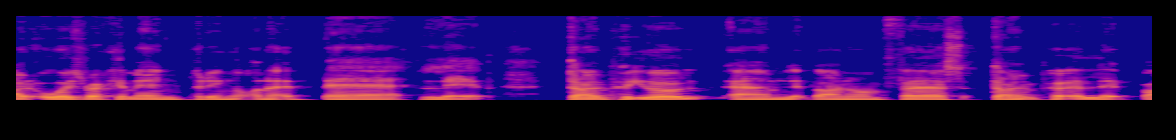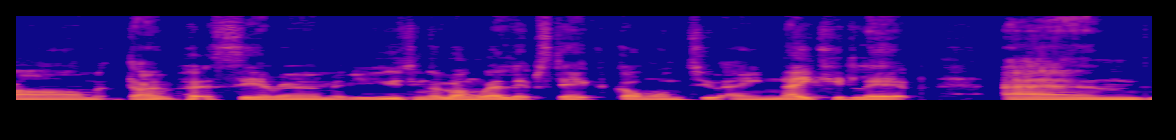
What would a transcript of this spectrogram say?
I'd always recommend putting it on a bare lip. Don't put your um, lip liner on first. Don't put a lip balm. Don't put a serum. If you're using a long wear lipstick, go on to a naked lip and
